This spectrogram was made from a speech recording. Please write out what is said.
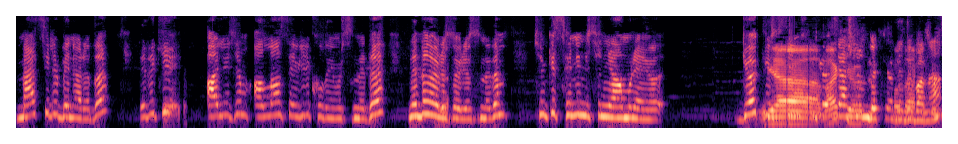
Mert Sili beni aradı. Dedi ki Alyacığım Allah'ın sevgili kuluymuşsun dedi. Neden öyle söylüyorsun dedim. Çünkü senin için yağmur yağıyor. Gökyüzü senin için gözyaşlarını döküyor O dedi bana.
